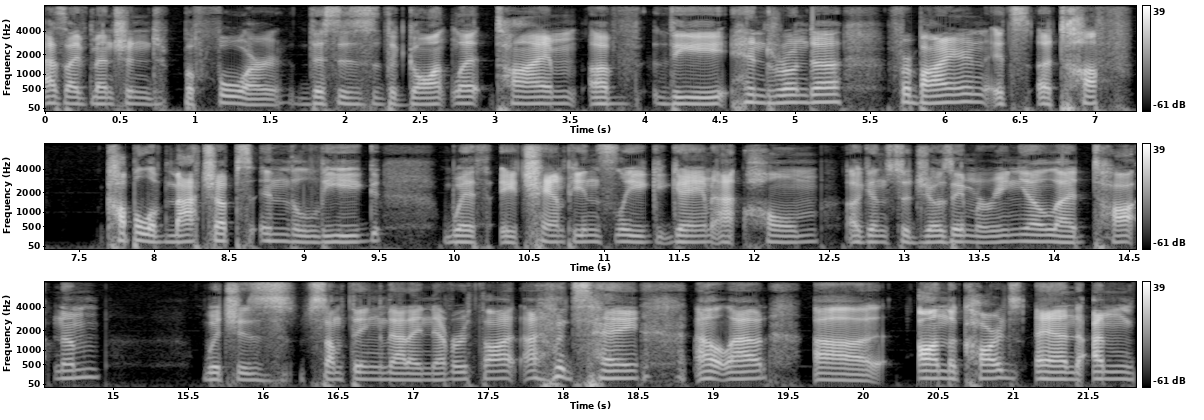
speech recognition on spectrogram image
as I've mentioned before, this is the gauntlet time of the Hinrunde for Bayern. It's a tough couple of matchups in the league with a Champions League game at home against a Jose Mourinho led Tottenham, which is something that I never thought I would say out loud. Uh, on the cards, and I'm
